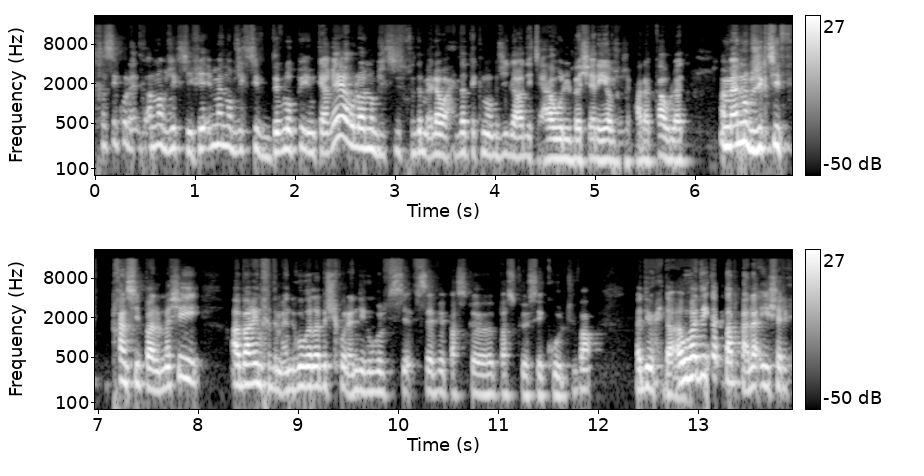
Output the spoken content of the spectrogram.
خاص يكون عندك un objectif يا اما un objectif développer une carrière ولا un objectif تخدم على واحد. التكنولوجي اللي غادي تعاون البشرية ولا شي بحال هكا ولا أما un objectif principal ماشي باغي نخدم عند جوجل باش يكون عندي جوجل في ال CV parce que parce que c'est cool tout هذه وحدة. أو هذه كتطبق على أي شركة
